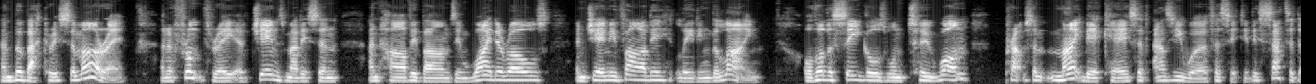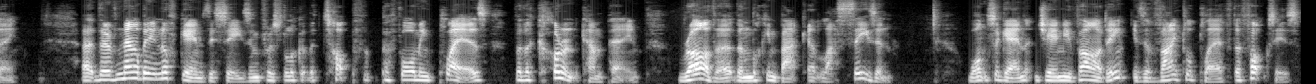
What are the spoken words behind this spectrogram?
and Boubakary Soumaré, and a front three of James Maddison and Harvey Barnes in wider roles, and Jamie Vardy leading the line. Although the Seagulls won 2 1, perhaps it might be a case of as you were for City this Saturday. Uh, there have now been enough games this season for us to look at the top performing players for the current campaign, rather than looking back at last season. Once again, Jamie Vardy is a vital player for the Foxes,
